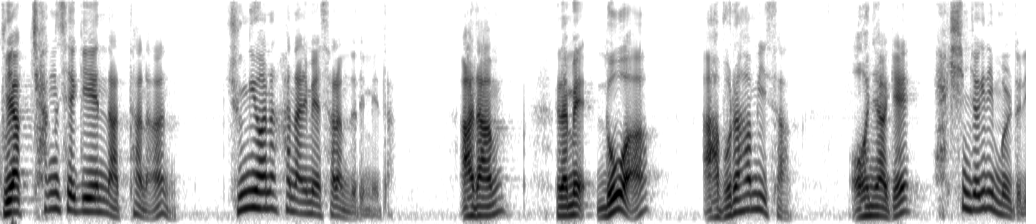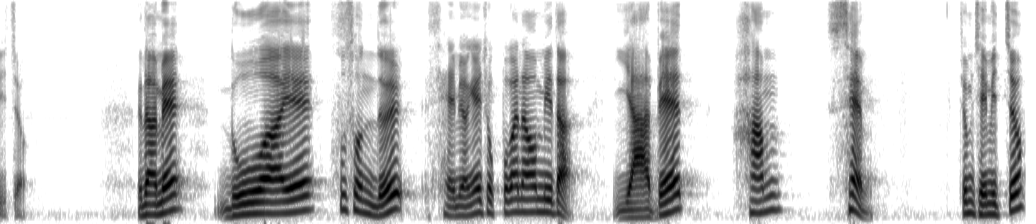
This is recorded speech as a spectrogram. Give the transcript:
구약 창세기에 나타난 중요한 하나님의 사람들입니다. 아담, 그다음에 노아, 아브라함, 이삭, 언약의 핵심적인 인물들이죠. 그 다음에 노아의 후손들 세 명의 족보가 나옵니다. 야벳, 함, 셈. 좀 재밌죠?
